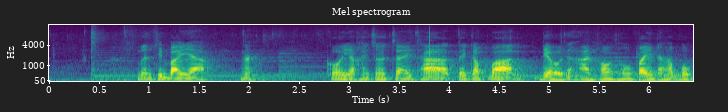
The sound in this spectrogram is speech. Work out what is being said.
ๆ มันอธิบายยากนะก็อยากให้เข้าใจถ้าได้กลับบ้านเดี๋ยวทหารเขาโทรไปนะครับผม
